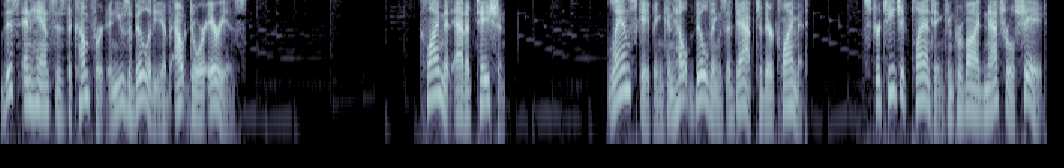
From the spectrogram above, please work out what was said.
This enhances the comfort and usability of outdoor areas. Climate adaptation. Landscaping can help buildings adapt to their climate. Strategic planting can provide natural shade,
